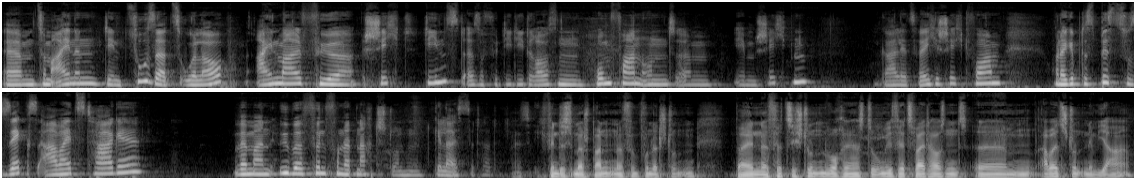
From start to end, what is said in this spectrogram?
Ähm, zum einen den Zusatzurlaub, einmal für Schichtdienst, also für die, die draußen rumfahren und ähm, eben schichten, egal jetzt welche Schichtform. Und da gibt es bis zu sechs Arbeitstage wenn man über 500 Nachtstunden geleistet hat. Also ich finde es immer spannend, 500 ne, Stunden. Bei einer 40-Stunden-Woche hast du ungefähr 2000 ähm, Arbeitsstunden im Jahr.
